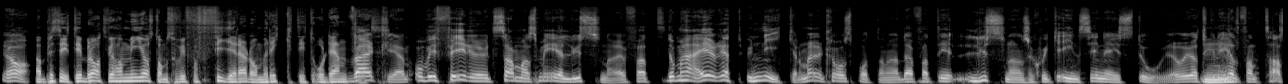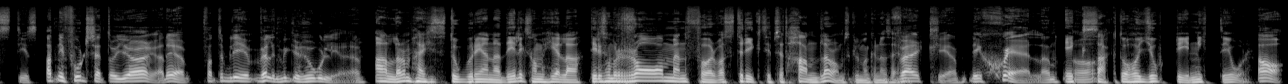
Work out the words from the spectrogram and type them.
Ja, Ja, precis. Det är bra att vi har med oss dem så vi får fira dem riktigt ordentligt. verkligen. Och vi firar ju tillsammans med er lyssnare. För att de här är ju rätt unika, de här reklamspottarna. Därför att det är lyssnarna som skickar in sina historier. Och jag tycker Mm. det är helt fantastiskt att ni fortsätter att göra det. För att det blir väldigt mycket roligare. Alla de här historierna, det är liksom hela... Det är liksom ramen för vad Stryktipset handlar om, skulle man kunna säga. Verkligen. Det är själen. Exakt, och har gjort det i 90 år. Ja,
